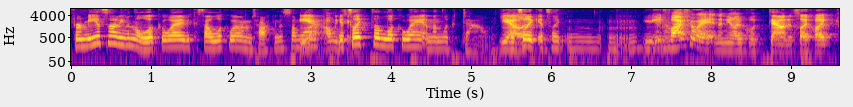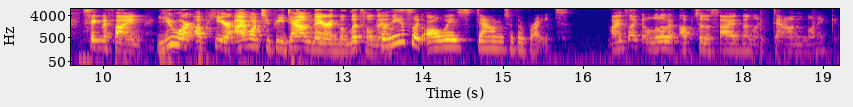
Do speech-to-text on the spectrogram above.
for me, it's not even the look away because I'll look away when I'm talking to someone. Yeah, oh, me it's too. like the look away and then look down. Yeah, it's like- like, it's like mm, mm. you, you flash away and then you like look down. It's like like signifying you are up here. I want to be down there in the littleness. for me, it's like always down to the right. mine's like a little bit up to the side and then like down. Like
